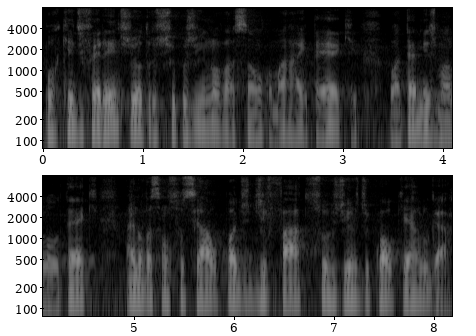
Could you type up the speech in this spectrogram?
porque diferente de outros tipos de inovação, como a high-tech ou até mesmo a low-tech, a inovação social pode de fato surgir de qualquer lugar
